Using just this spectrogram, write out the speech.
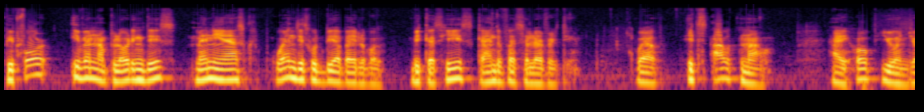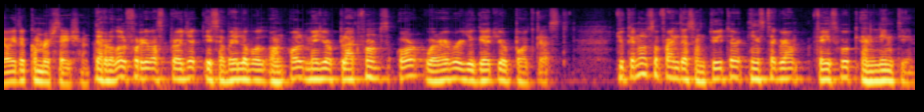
Before even uploading this, many asked when this would be available, because he is kind of a celebrity. Well, it's out now. I hope you enjoy the conversation. The Rodolfo Rivas project is available on all major platforms or wherever you get your podcast. You can also find us on Twitter, Instagram, Facebook, and LinkedIn.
